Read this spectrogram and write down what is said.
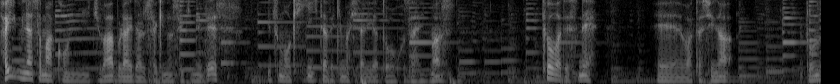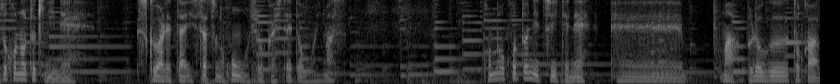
はい皆様こんにちは。ブライダル先の関根です。いつもお聞きいただきましてありがとうございます。今日はですね、えー、私がどん底の時にね救われた一冊の本を紹介したいと思います。このことについてね、えー、まあブログとか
